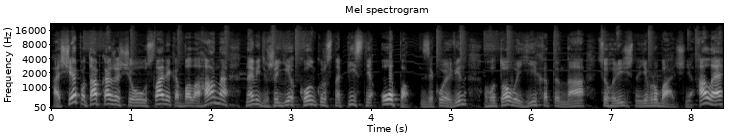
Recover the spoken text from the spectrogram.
А ще Потап каже, що у Славіка Балагана навіть вже є конкурсна пісня Опа, з якою він готовий їхати на цьогорічне Євробачення. Але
